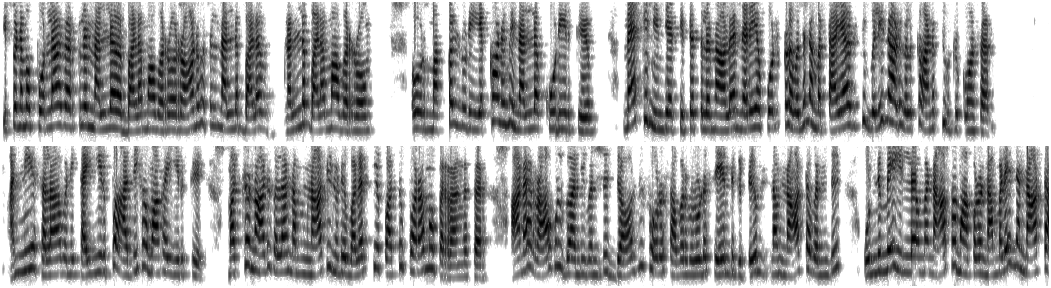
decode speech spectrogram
இப்ப நம்ம பொருளாதாரத்துல நல்ல பலமா வர்றோம் ராணுவத்துல நல்ல பல நல்ல பலமா வர்றோம். ஒரு மக்களுடைய எக்கானமி நல்லா கூடியிருக்கு. மேக் இன் இந்தியா திட்டத்துலனால நிறைய பொருட்களை வந்து நம்ம தயாரிச்சு வெளிநாடுகளுக்கு அனுப்பி இருக்கோம் சார் அந்நிய செலாவணி கையிருப்பு அதிகமாக இருக்கு. மற்ற நாடுகள்லாம் நம் நாட்டினுடைய வளர்ச்சியை பார்த்து பொறாமப்படுறாங்க சார். ஆனா ராகுல் காந்தி வந்து ஜார்ஜ் சோரஸ் அவர்களோட சேர்ந்துகிட்டு நம் நாட்டை வந்து ஒண்ணுமே இல்லாம நாசமாக்கணும். நம்மளே இந்த நாட்டை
